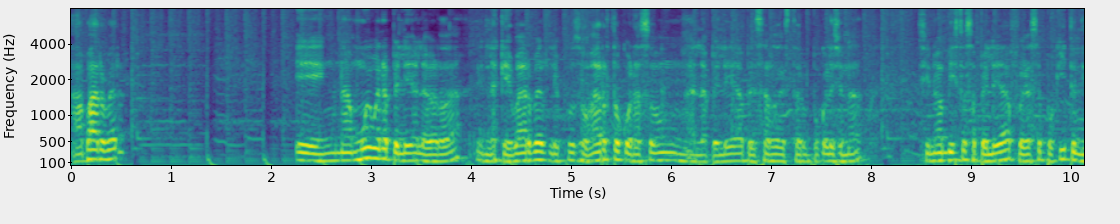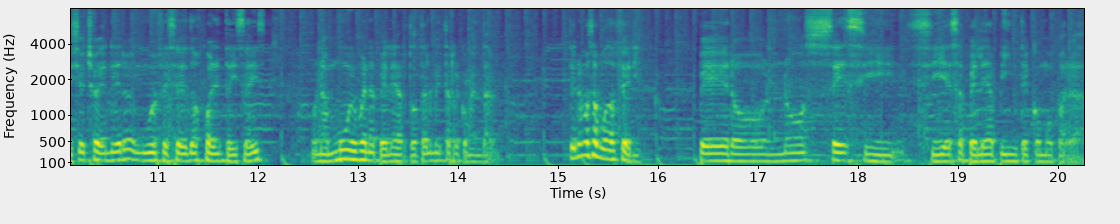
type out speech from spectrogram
a Barber. En una muy buena pelea, la verdad, en la que Barber le puso harto corazón a la pelea a pesar de estar un poco lesionada. Si no han visto esa pelea, fue hace poquito, el 18 de enero, en UFC 246. Una muy buena pelea, totalmente recomendable. Tenemos a Modaferi, pero no sé si, si esa pelea pinte como para,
